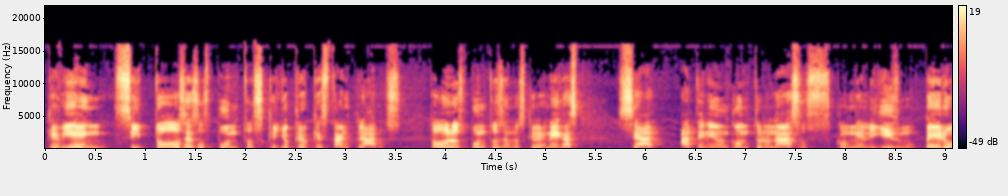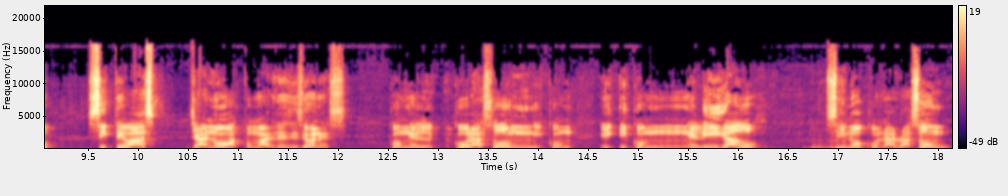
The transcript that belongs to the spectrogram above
que bien, si todos esos puntos que yo creo que están claros, todos los puntos en los que Venegas se ha, ha tenido encontronazos con el liguismo, pero si te vas ya no a tomar decisiones con el corazón y con, y, y con el hígado, sino con la razón,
